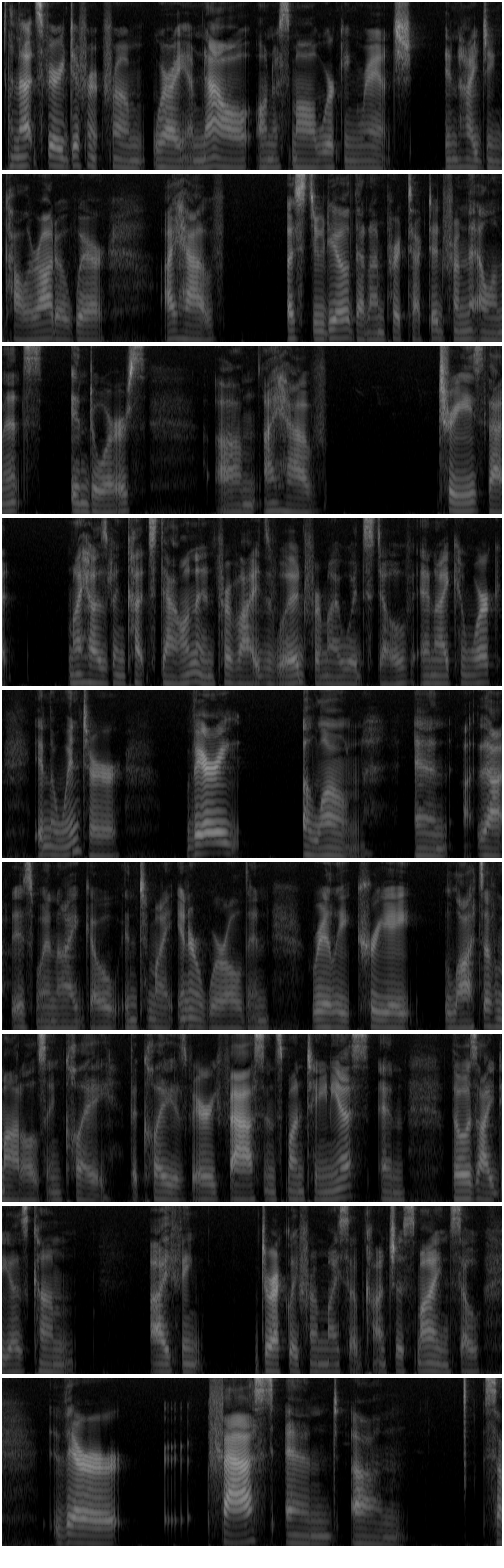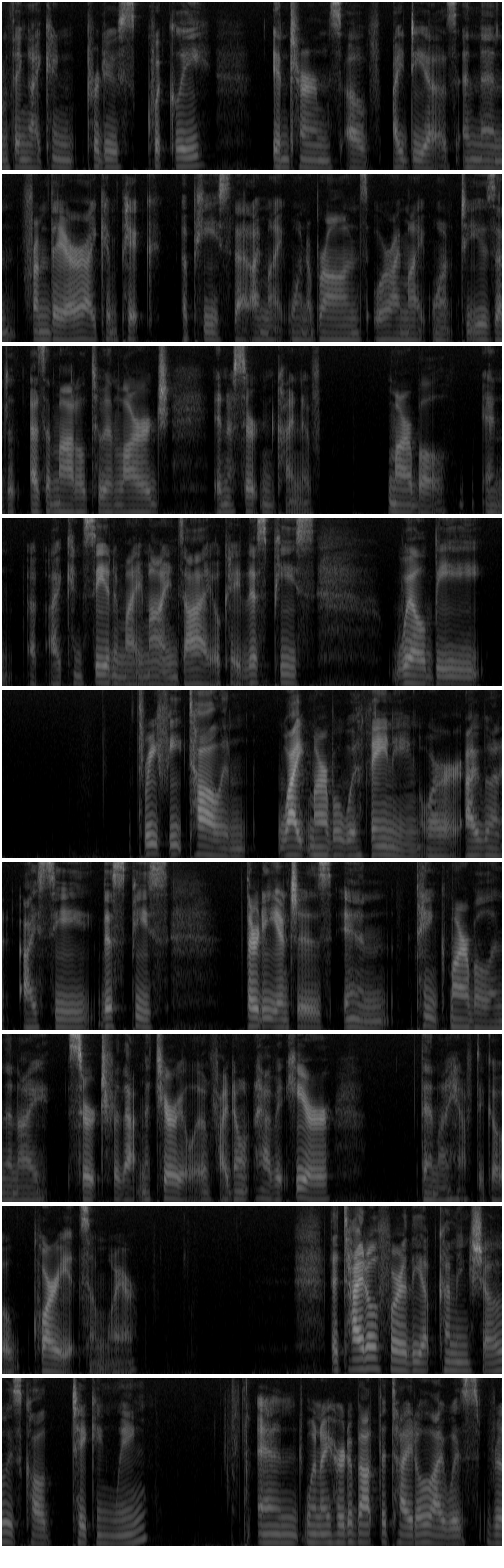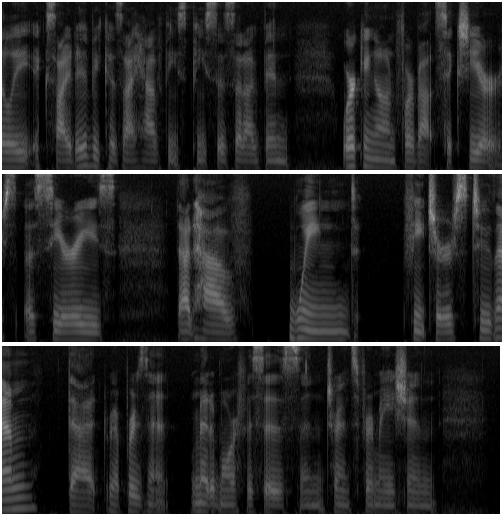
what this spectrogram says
and that's very different from where I am now on a small working ranch in Hygiene, Colorado, where I have a studio that I'm protected from the elements indoors. Um, I have trees that my husband cuts down and provides wood for my wood stove, and I can work in the winter very alone. And that is when I go into my inner world and really create lots of models in clay. The clay is very fast and spontaneous, and those ideas come, I think, directly from my subconscious mind. So they're fast and um, something I can produce quickly in terms of ideas. And then from there, I can pick a piece that I might want to bronze or I might want to use it as a model to enlarge in a certain kind of marble. And uh, I can see it in my mind's eye. Okay, this piece will be three feet tall in white marble with veining, or I want I see this piece 30 inches in pink marble, and then I search for that material. And if I don't have it here, then I have to go quarry it somewhere. The title for the upcoming show is called Taking Wing. And when I heard about the title, I was really excited because I have these pieces that I've been working on for about six years, a series that have winged features to them that represent metamorphosis and transformation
